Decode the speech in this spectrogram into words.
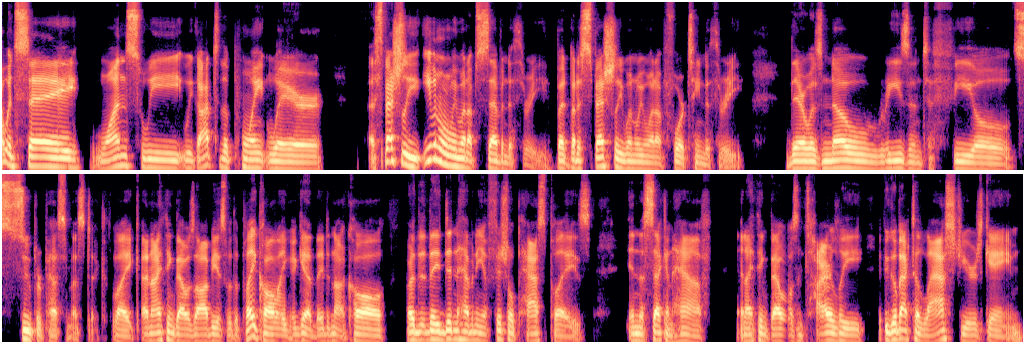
would say once we we got to the point where especially even when we went up 7 to 3 but but especially when we went up 14 to 3 there was no reason to feel super pessimistic. Like, and I think that was obvious with the play calling. Again, they did not call or they didn't have any official pass plays in the second half. And I think that was entirely, if you go back to last year's game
